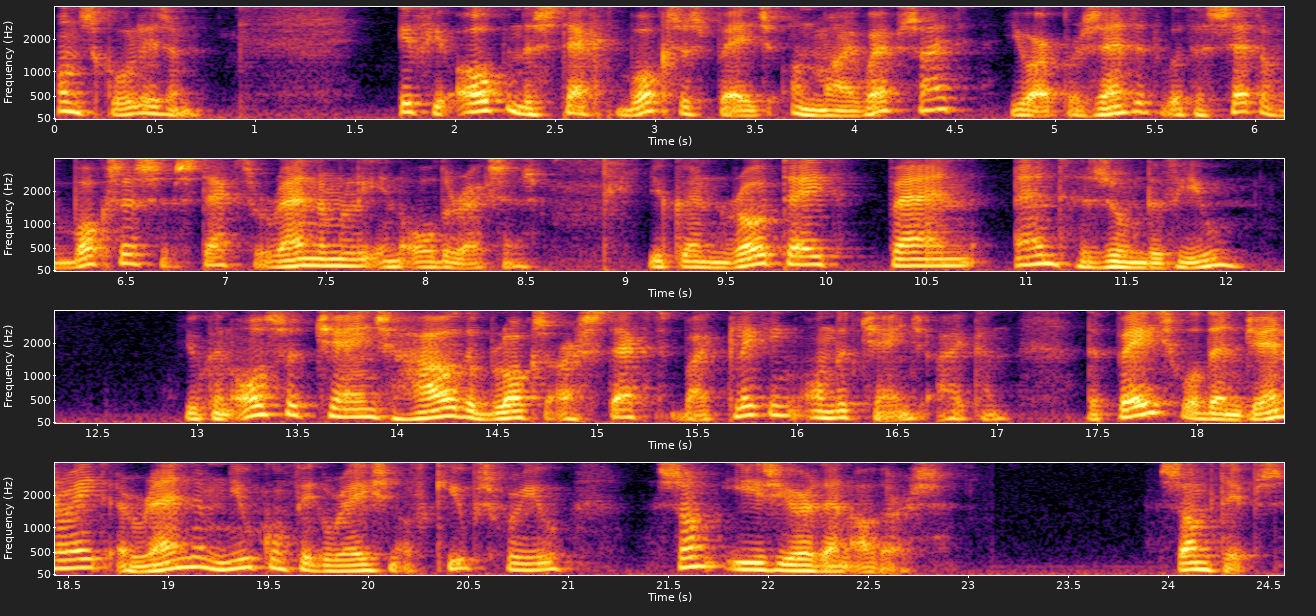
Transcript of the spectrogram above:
on Schoolism. If you open the stacked boxes page on my website, you are presented with a set of boxes stacked randomly in all directions. You can rotate, pan and zoom the view. You can also change how the blocks are stacked by clicking on the change icon. The page will then generate a random new configuration of cubes for you, some easier than others. Some tips.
